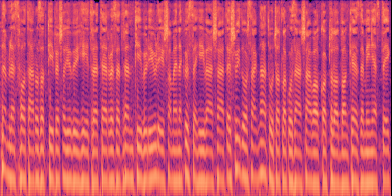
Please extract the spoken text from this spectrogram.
Nem lesz határozatképes a jövő hétre tervezett rendkívüli ülés, amelynek összehívását Svédország NATO csatlakozásával kapcsolatban kezdeményezték,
